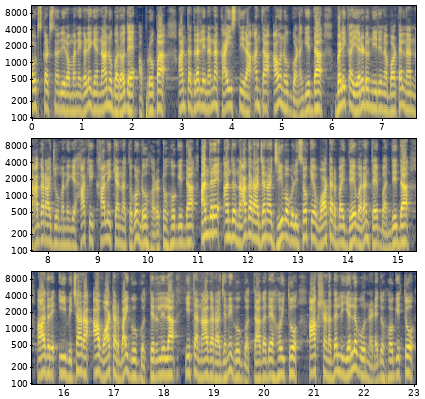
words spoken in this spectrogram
ಔಟ್ಸ್ಕಟ್ಸ್ ನಲ್ಲಿರೋ ಮನೆಗಳಿಗೆ ನಾನು ಬರೋದೆ ಅಪರೂಪ. ಅಂಥದ್ರಲ್ಲಿ ನನ್ನ ಕಾಯಿಸ್ತೀರಾ? ಅಂತ ಅವನು ಗೊಣಗಿದ್ದ. ಬಳಿಕ ಎರಡು ನೀರಿನ ಬಾಟಲ್ನ ನಾಗರಾಜು ಮನೆಗೆ ಹಾಕಿ ಖಾಲಿ ಕ್ಯಾನ್ನ ತಗೊಂಡು ಹೊರಟು ಹೋಗಿದ್ದ. ಅಂದರೆ ಅಂದು ನಾಗರಾಜನ ಜೀವ ಉಳಿಸೋಕೆ ವಾಟರ್ ಬಾಯ್ ದೇವರಂತೆ ಬಂದಿದ್ದ. ಆದರೆ ಈ ವಿಚಾರ ಆ ವಾಟರ್ ಬಾಯ್ಗೂ ಗೊತ್ತಿರಲಿಲ್ಲ. ಈತ ನಾಗರಾಜನಿಗೂ ಗೊತ್ತಾಗದೆ ಹೋಯ್ತು. ಆ ಕ್ಷಣದಲ್ಲಿ ಎಲ್ಲವೂ ನಡೆದು ಹೋಗಿತ್ತು.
